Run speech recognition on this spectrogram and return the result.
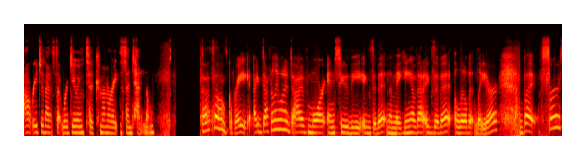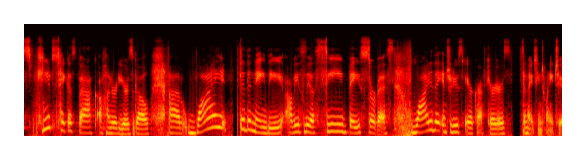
outreach events that we're doing to commemorate the centennial. That sounds great. I definitely want to dive more into the exhibit and the making of that exhibit a little bit later. But first, can you take us back 100 years ago? Um, why did the Navy, obviously a sea based service, why did they introduce aircraft carriers in 1922?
